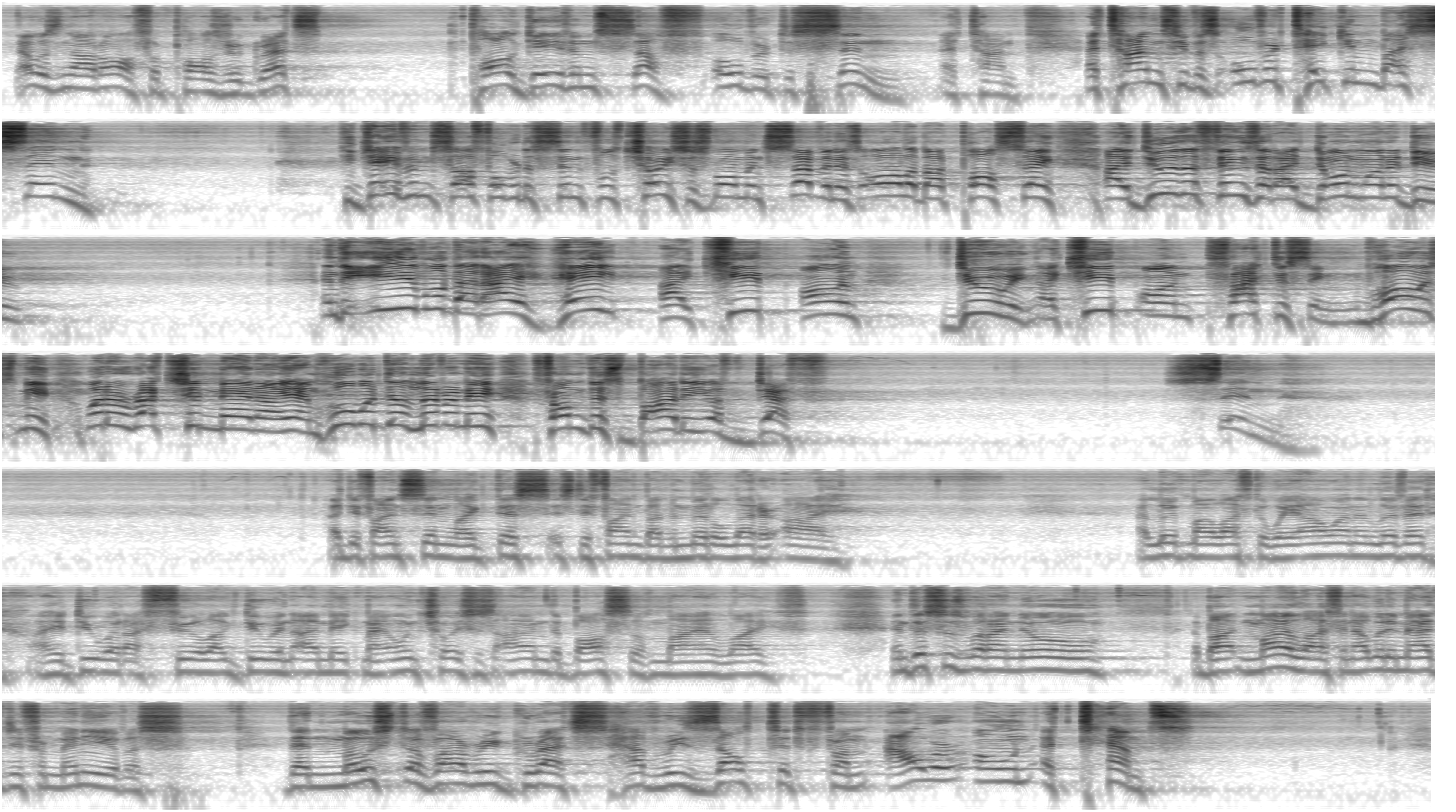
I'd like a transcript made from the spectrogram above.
That was not all for Paul's regrets. Paul gave himself over to sin at times. At times, he was overtaken by sin. He gave himself over to sinful choices. Romans 7 is all about Paul saying, I do the things that I don't want to do. And the evil that I hate, I keep on doing. I keep on practicing. Woe is me. What a wretched man I am. Who would deliver me from this body of death? Sin. I define sin like this it's defined by the middle letter I. I live my life the way I want to live it. I do what I feel like doing. I make my own choices. I am the boss of my life. And this is what I know about my life, and I would imagine for many of us that most of our regrets have resulted from our own attempts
